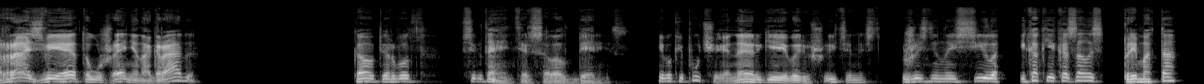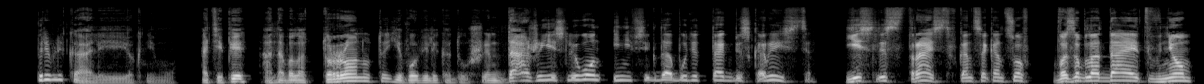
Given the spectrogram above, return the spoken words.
Разве это уже не награда? Каупервуд всегда интересовал Бернис. Его кипучая энергия, его решительность, жизненная сила и, как ей казалось, прямота привлекали ее к нему. А теперь она была тронута его великодушием, даже если он и не всегда будет так бескорыстен, если страсть, в конце концов, возобладает в нем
